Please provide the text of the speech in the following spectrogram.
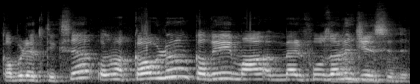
kabul ettikse o zaman kavlun kadiyeyi melfuzanın cinsidir.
